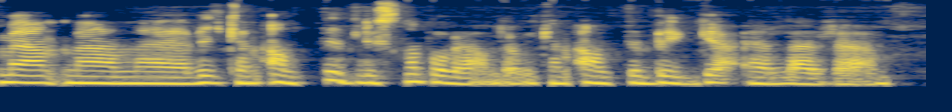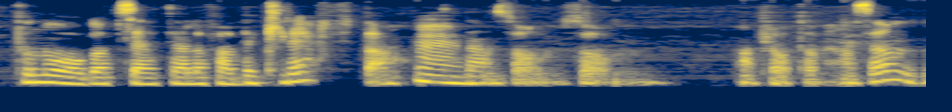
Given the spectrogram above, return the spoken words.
Men, men eh, vi kan alltid lyssna på varandra. Vi kan alltid bygga eller eh, på något sätt i alla fall bekräfta Mm. den som, som man pratar med. Sen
